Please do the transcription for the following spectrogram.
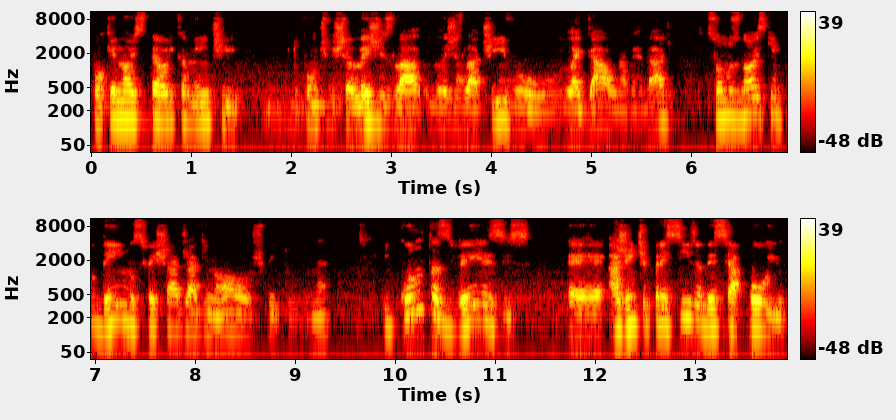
Porque nós teoricamente, do ponto de vista legisla, legislativo, legal, na verdade, somos nós quem podemos fechar diagnóstico e tudo, né? E quantas vezes é, a gente precisa desse apoio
